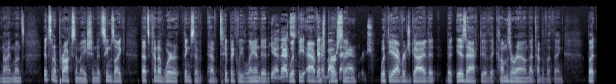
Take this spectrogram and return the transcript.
nine months it's an approximation it seems like that's kind of where things have, have typically landed yeah that's with the average person the average. with the average guy that that is active that comes around that type of a thing but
